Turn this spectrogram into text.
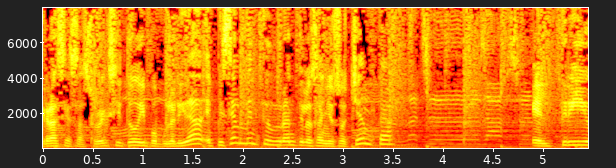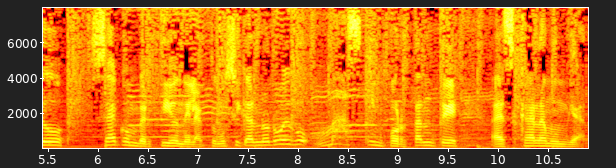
Gracias a su éxito y popularidad, especialmente durante los años 80, el trío se ha convertido en el acto musical noruego más importante a escala mundial.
